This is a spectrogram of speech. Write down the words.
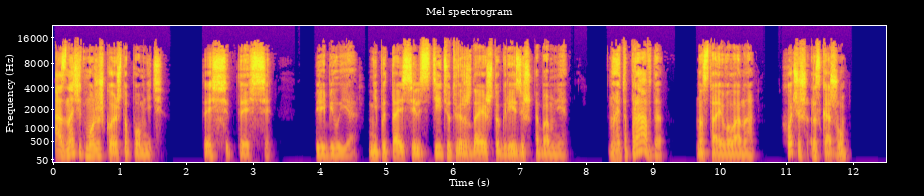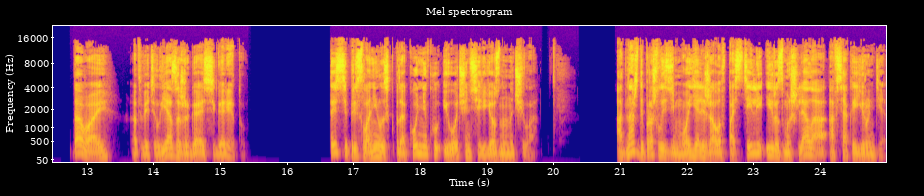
«А значит, можешь кое-что помнить». «Тесси, Тесси», — перебил я. «Не пытайся льстить, утверждая, что грезишь обо мне». «Но это правда», — настаивала она. «Хочешь, расскажу?» «Давай», — ответил я, зажигая сигарету. Тесси прислонилась к подоконнику и очень серьезно начала. Однажды прошлой зимой я лежала в постели и размышляла о, о всякой ерунде.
